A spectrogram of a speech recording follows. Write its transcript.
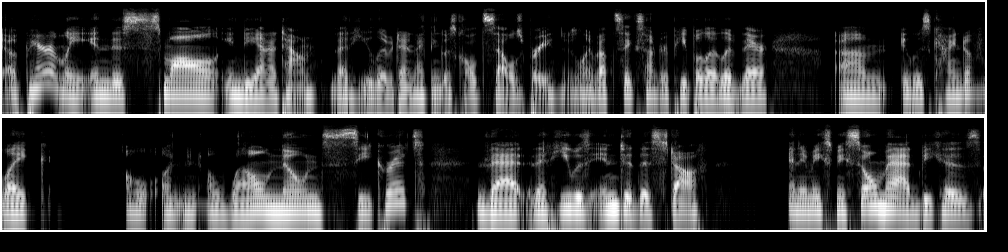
apparently in this small Indiana town that he lived in, I think it was called Salisbury, there's only about 600 people that live there. Um, it was kind of like a, a, a well known secret that, that he was into this stuff. And it makes me so mad because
